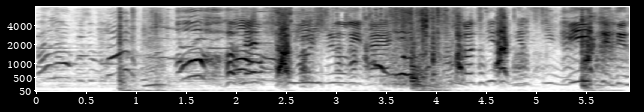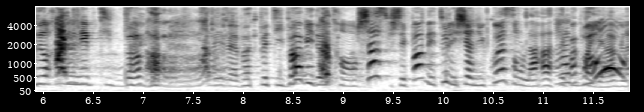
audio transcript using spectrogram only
Alors, vous ouvrez Oh, Nancy, bonjour Irène Gentil de venir si vite et de nous ramener petit Bob. Ben, votre petit Bob, il doit être en chasse, je sais pas, mais tous les chiens du coin sont là. C'est Ah pas bon croyable.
